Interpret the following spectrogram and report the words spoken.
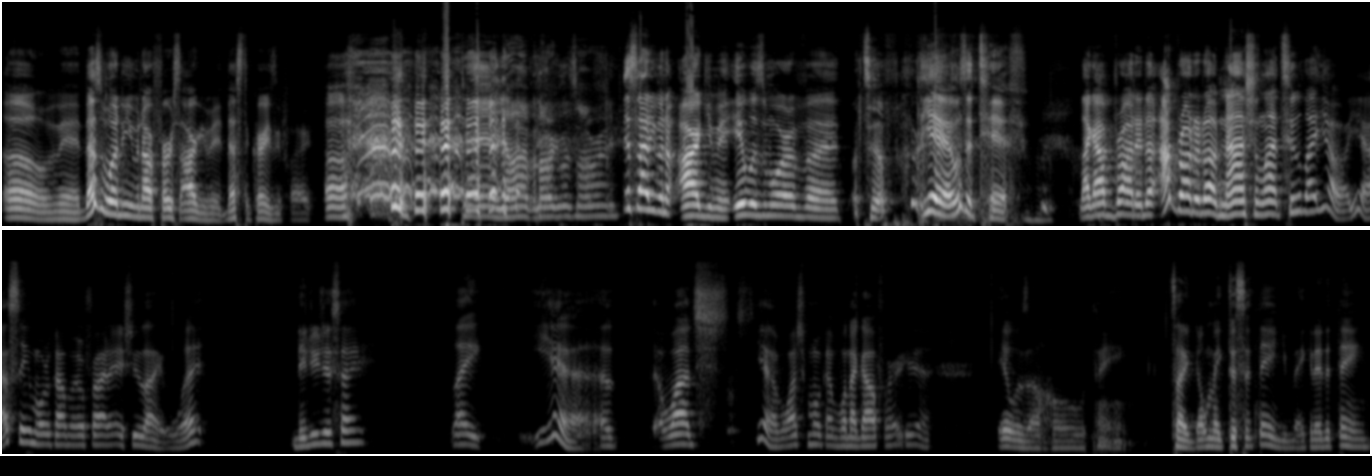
oh man, that's wasn't even our first argument. That's the crazy part. Uh, Damn, y'all having arguments already? it's not even an argument. It was more of a A tiff. yeah. It was a tiff. Like I brought it up. I brought it up nonchalant too. Like yo, yeah, I seen Mortal Kombat on Friday. And she was like, "What did you just say?" Like, yeah, I watched. Yeah, watch Mortal Kombat when I got for her. Yeah, it was a whole thing. It's like, don't make this a thing. You making it a thing.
